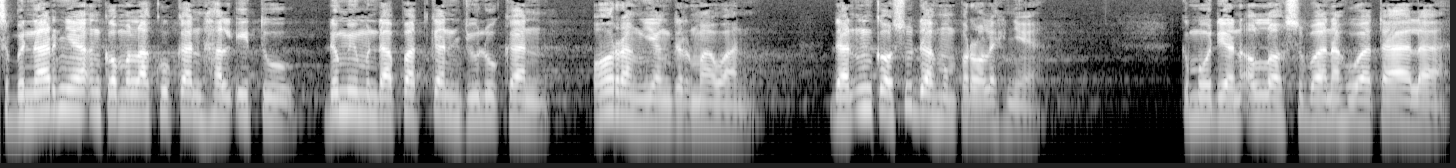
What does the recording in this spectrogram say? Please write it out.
Sebenarnya engkau melakukan hal itu demi mendapatkan julukan orang yang dermawan dan engkau sudah memperolehnya. Kemudian Allah Subhanahu wa taala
